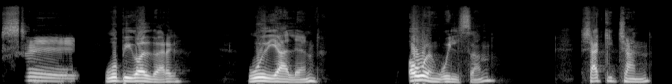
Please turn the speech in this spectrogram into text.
Sí. Whoopi Goldberg, Woody Allen, Owen Wilson, Jackie Chan,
